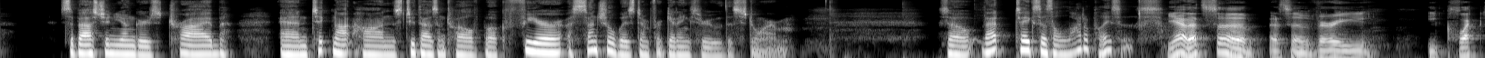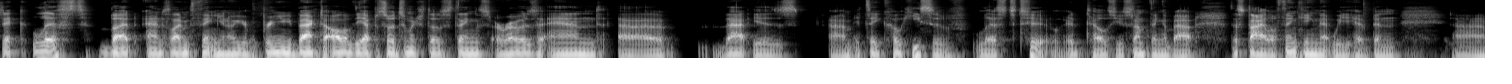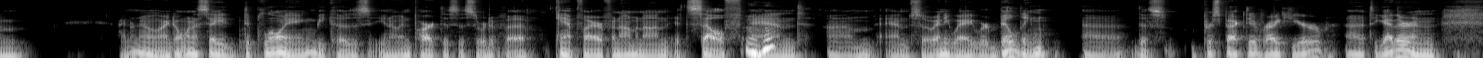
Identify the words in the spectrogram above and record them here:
Sebastian Younger's Tribe, and Thich Nhat Hanh's 2012 book, Fear Essential Wisdom for Getting Through the Storm. So that takes us a lot of places. Yeah, that's a that's a very eclectic list, but as I'm thinking, you know, you're bringing me back to all of the episodes in which those things arose, and uh, that is, um, it's a cohesive list too. It tells you something about the style of thinking that we have been. Um, I don't know. I don't want to say deploying because you know, in part, this is sort of a campfire phenomenon itself, mm-hmm. and um, and so anyway, we're building uh, this perspective right here uh, together and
